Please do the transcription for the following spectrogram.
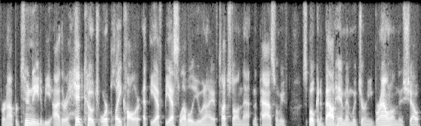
for an opportunity to be either a head coach or play caller at the FBS level. You and I have touched on that in the past when we've spoken about him and with Journey Brown on this show.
